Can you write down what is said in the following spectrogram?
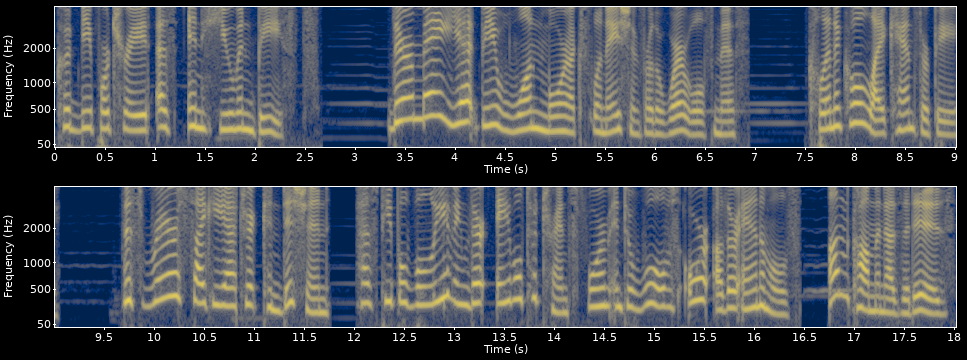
could be portrayed as inhuman beasts. There may yet be one more explanation for the werewolf myth clinical lycanthropy. This rare psychiatric condition has people believing they're able to transform into wolves or other animals. Uncommon as it is,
